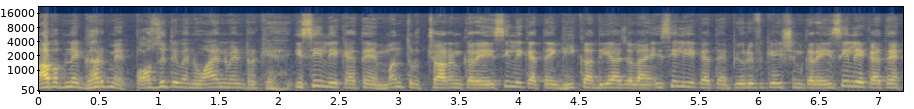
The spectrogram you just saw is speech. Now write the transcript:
आप अपने घर में पॉजिटिव एनवायरमेंट रखें। इसीलिए कहते हैं, मंत्र उच्चारण करें, इसीलिए कहते हैं, घी का दिया जलाएँ, इसीलिए कहते हैं प्योरिफिकेशन करें, इसीलिए कहते हैं,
